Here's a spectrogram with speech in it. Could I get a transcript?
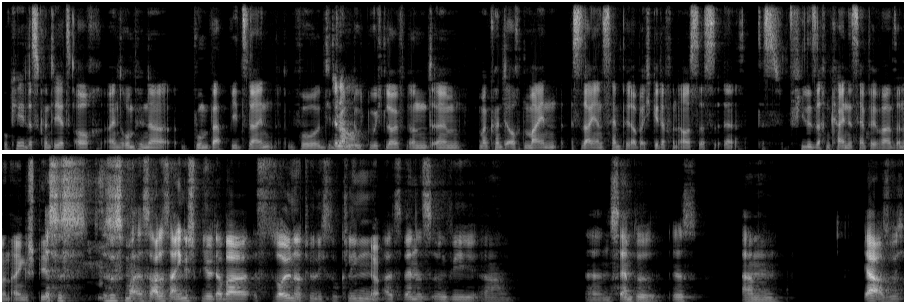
okay, das könnte jetzt auch ein rumpelnder Boom-Bap-Beat sein, wo die genau. Drum Loop durchläuft und ähm, man könnte auch meinen, es sei ein Sample, aber ich gehe davon aus, dass, äh, dass viele Sachen keine Sample waren, sondern eingespielt. Es ist, es ist, es ist alles eingespielt, aber es soll natürlich so klingen, ja. als wenn es irgendwie äh, ein Sample ist. Ähm, ja, also ich,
